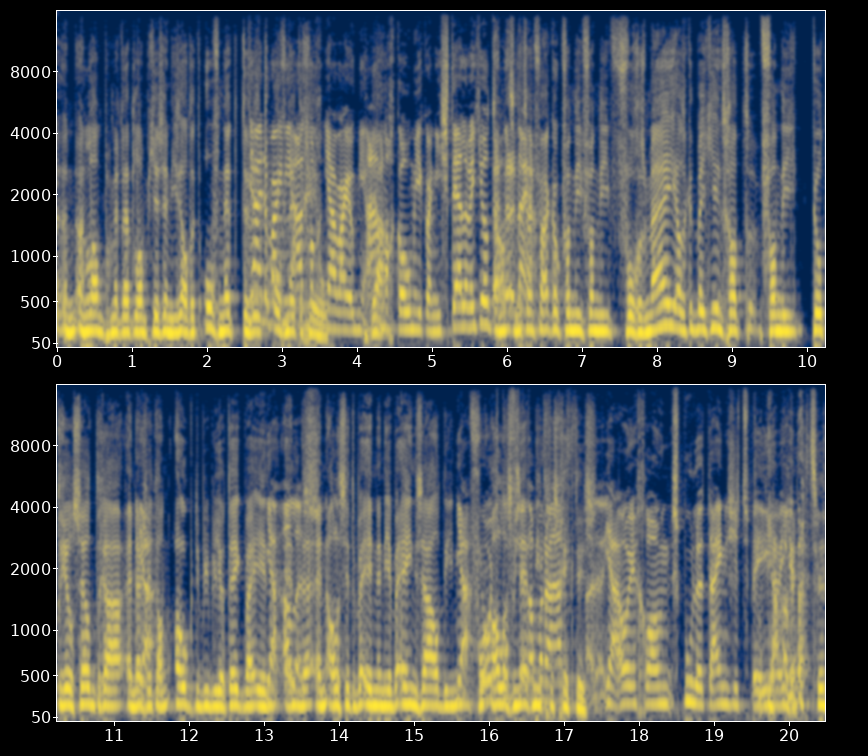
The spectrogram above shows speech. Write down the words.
een, een lamp met ledlampjes en die is altijd of net te ja, wit waar je of niet net te geel. mag, ja, waar je ook niet Ja. aan mag komen. Je kan niet stellen, weet je wel. Dat, En, en het Nou zijn vaak ook van die, van die, volgens mij, als ik het een beetje inschat, van die cultureel centra. En daar Ja. zit dan ook de bibliotheek bij in. Ja, alles. En, de- en alles zit erbij in. En die hebben één zaal die Ja, voor alles net niet geschikt is. Eh, ja, hoor je gewoon spoelen tijdens je het spelen. ja, weet je, dat soort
